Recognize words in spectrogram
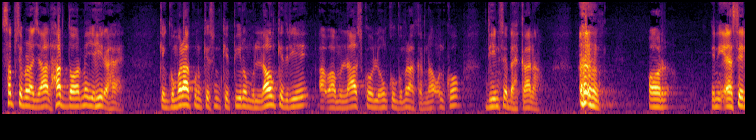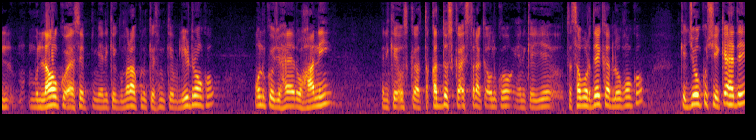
سب سے بڑا جال ہر دور میں یہی رہا ہے۔ کہ گمراہ کن قسم کے پیر و ملاؤں کے ذریعے عوام الناس کو، لوگوں کو گمراہ کرنا، ان کو دین سے بہکانا۔ اور یعنی ایسے ملاؤں کو، ایسے یعنی کہ گمراہ کن قسم کے لیڈروں کو، ان کو جو ہے روحانی یعنی کہ اس کا تقدس کا اس طرح کا ان کو یعنی کہ یہ تصور دے کر لوگوں کو کہ جو کچھ یہ کہہ دے،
